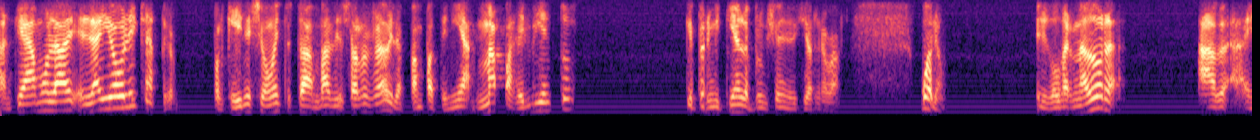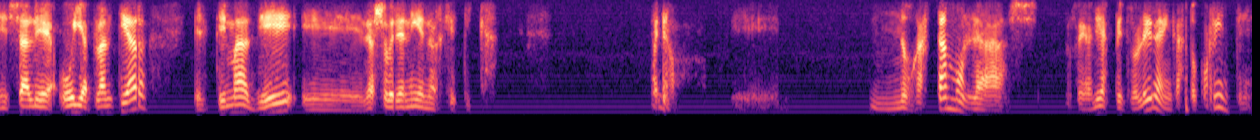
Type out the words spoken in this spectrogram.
Planteábamos la, la eólica, pero porque en ese momento estaba más desarrollado y la Pampa tenía mapas del viento que permitían la producción de energía renovable. Bueno, el gobernador sale hoy a plantear el tema de eh, la soberanía energética. Bueno, eh, nos gastamos las regalías petroleras en gasto corriente.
